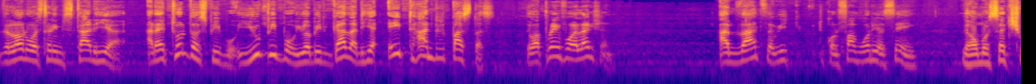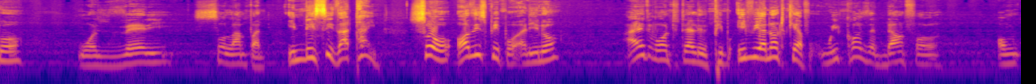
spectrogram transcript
the Lord was telling me, start here. And I told those people, you people, you have been gathered here, 800 pastors. They were praying for election. And that's the week to confirm what you're saying. The homosexual was very so rampant in DC that time. So all these people, and you know, I want to tell you people, if we are not careful, we cause the downfall of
